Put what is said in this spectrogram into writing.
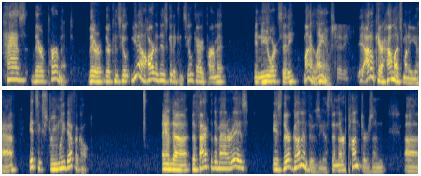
has their permit. Their their concealed. You know how hard it is to get a concealed carry permit in New York City? My New land. York City. I don't care how much money you have, it's extremely difficult. And uh, the fact of the matter is, is they're gun enthusiasts and they're hunters, and uh,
